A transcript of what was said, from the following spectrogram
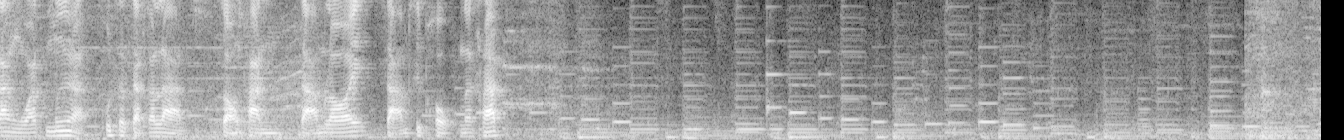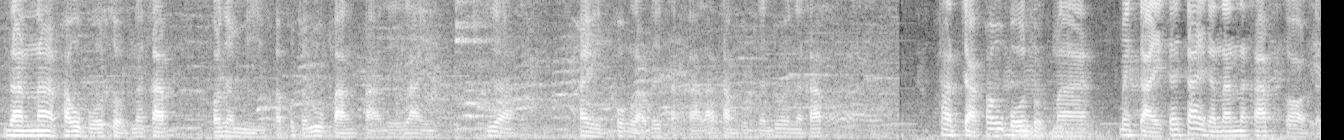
ตั้งวัดเมื่อพุทธศักราช 2336 นะครับด้านหน้าพระอุโบสถนะครับ ก็จะมีพระพุทธรูปปางป่าเลไลเพื่อให้พวกเราได้สักการะทำบุญกันด้วยนะครับถัดจากพระอุโบสถมา ไม่ไกลใกล้ ๆ กันนั้นนะครับ ก็จะ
